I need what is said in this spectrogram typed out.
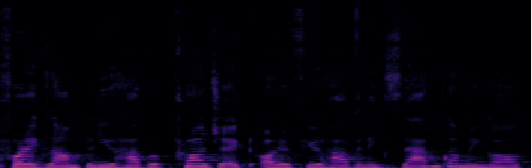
for example you have a project or if you have an exam coming up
